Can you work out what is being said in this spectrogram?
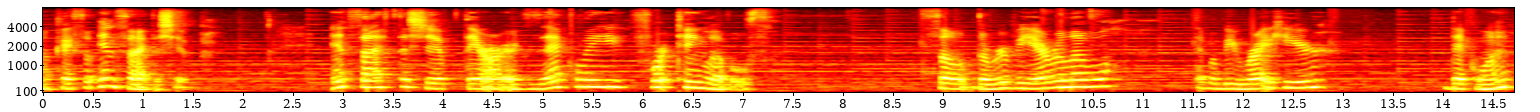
Okay, so inside the ship. Inside the ship, there are exactly 14 levels. So the Riviera level, that would be right here, deck one.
